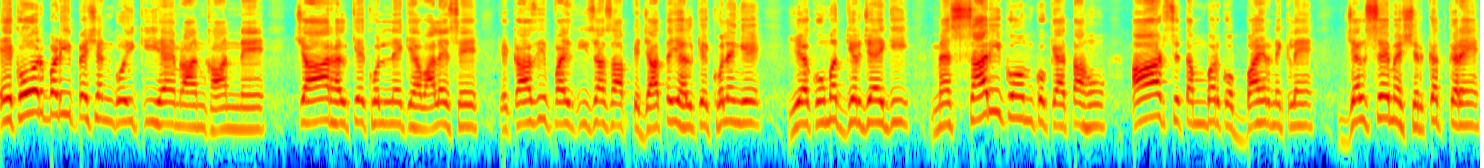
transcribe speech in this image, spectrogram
एक और बड़ी पेशन गोई की है इमरान खान ने। चार हलके खुलने के हवाले से कि काजी फैज़ ईसा साहब के जाते ही हलके खुलेंगे। ये हुकूमत गिर जाएगी। मैं सारी कौम को कहता हूँ, आठ सितंबर को बाहर निकलें, जलसे में शिरकत करें।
